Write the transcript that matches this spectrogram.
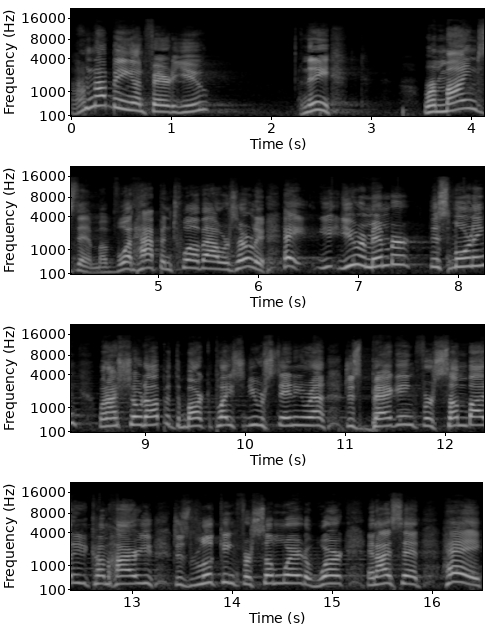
I'm not being unfair to you. And then he reminds them of what happened 12 hours earlier. Hey, you, you, remember this morning when I showed up at the marketplace and you were standing around just begging for somebody to come hire you, just looking for somewhere to work? And I said, Hey,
